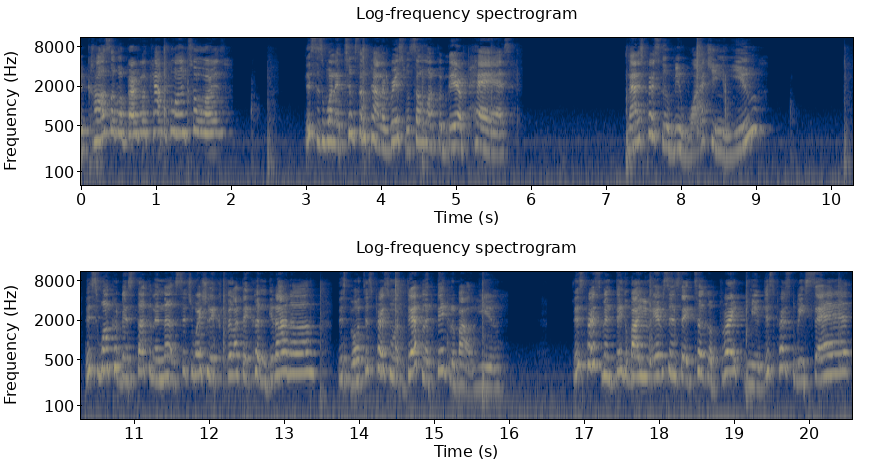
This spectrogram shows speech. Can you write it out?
because of a Virgo Capricorn Taurus, this is when it took some kind of risk with someone from their past. Now this person could be watching you. This one could have been stuck in another situation they feel like they couldn't get out of. This but this person was definitely thinking about you. This person been thinking about you ever since they took a break from you. This person could be sad,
